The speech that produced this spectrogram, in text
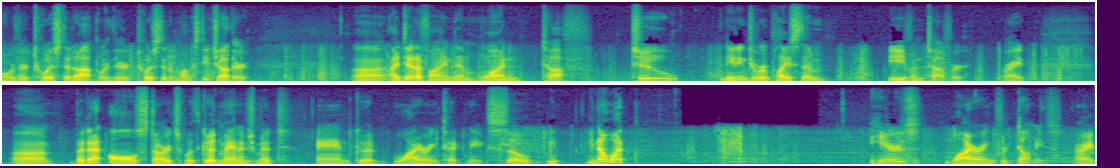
or they're twisted up or they're twisted amongst each other. Uh, identifying them, one, tough. Two, needing to replace them, even tougher right? Uh, but that all starts with good management and good wiring techniques. So, you, you know what? Here's wiring for dummies, right?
